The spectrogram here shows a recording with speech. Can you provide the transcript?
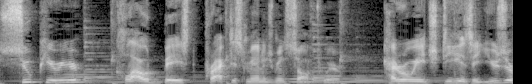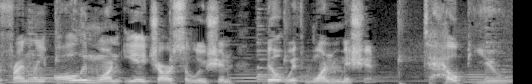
superior cloud based practice management software. Chiro HD is a user friendly, all in one EHR solution built with one mission to help you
